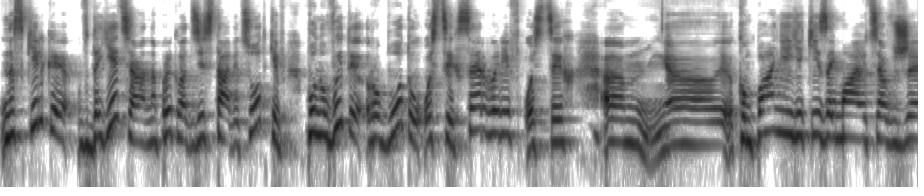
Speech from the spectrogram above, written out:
наскільки вдається, наприклад, зі 100% поновити роботу ось цих серверів, ось цих ем, е, компаній, які займаються вже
